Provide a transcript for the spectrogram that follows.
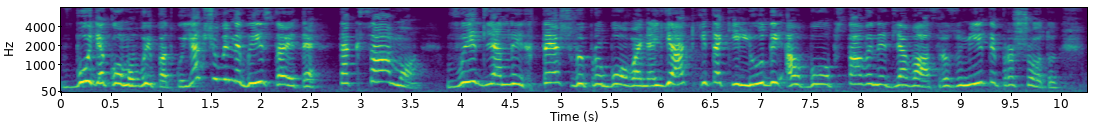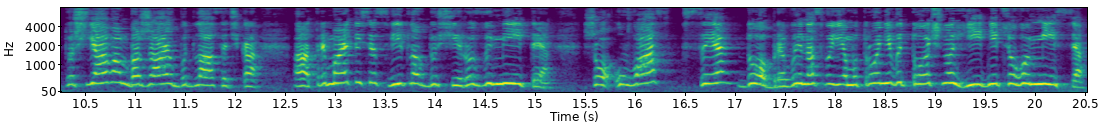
в будь-якому випадку, якщо ви не вистоїте, так само ви для них теж випробовування, як і такі люди або обставини для вас. Розумієте про що тут? Тож я вам бажаю, будь ласочка, тримайтеся світла в душі, розумійте, що у вас все добре. Ви на своєму троні, ви точно гідні цього місця.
